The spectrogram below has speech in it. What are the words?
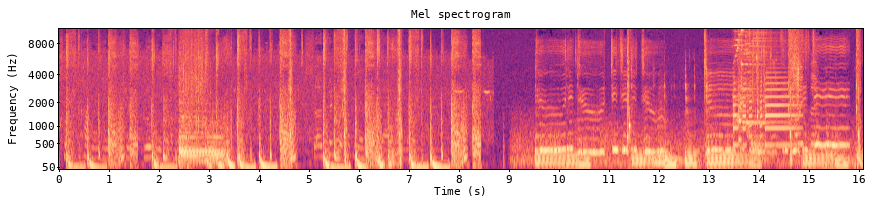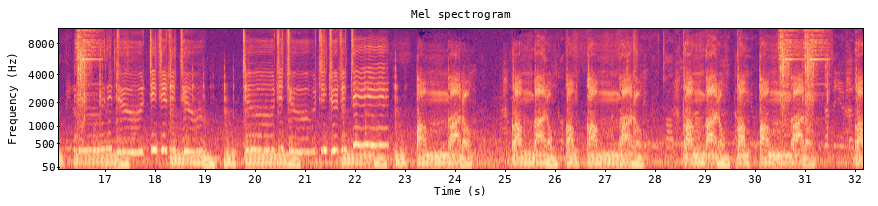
close Do do do do do do do do do do do do do do do Bum bottom, bum bottom, bum bum bottom bum, bombardum. Level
